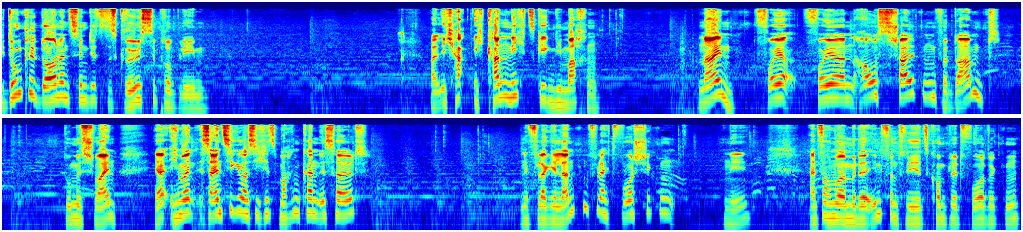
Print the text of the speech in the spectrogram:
Die Dunkeldornen sind jetzt das größte Problem. Weil ich, ich kann nichts gegen die machen. Nein, Feuer, Feuern ausschalten, verdammt. Dummes Schwein. Ja, ich meine, das Einzige, was ich jetzt machen kann, ist halt eine Flagellanten vielleicht vorschicken? Nee. Einfach mal mit der Infanterie jetzt komplett vorrücken.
